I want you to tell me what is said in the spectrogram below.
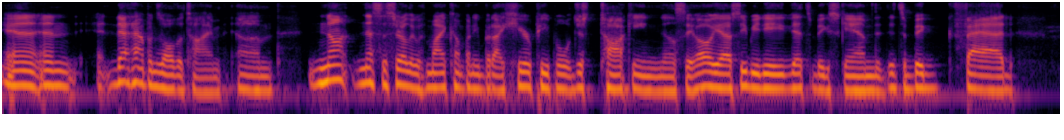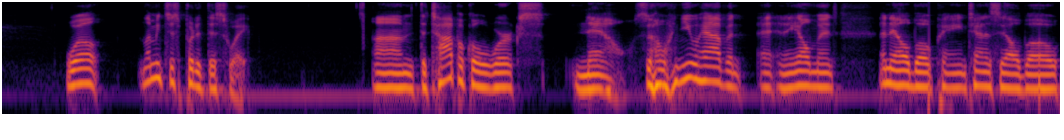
and, and that happens all the time. Um, not necessarily with my company but i hear people just talking they'll say oh yeah cbd that's a big scam. It's a big fad well let me just put it this way um, the topical works now so when you have an, an ailment an elbow pain tennis elbow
